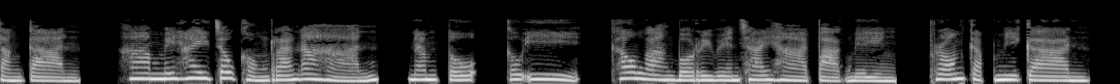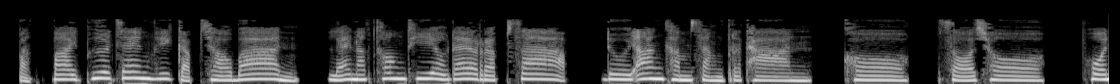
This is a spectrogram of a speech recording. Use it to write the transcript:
สั่งการ ห้ามไม่ให้เจ้าของร้านอาหารนำโต๊ะ เก้าอี้ เข้าวางบริเวณชายหาดปากเมง พร้อมกับมีการ ปักป้ายเพื่อแจ้งให้กับชาวบ้าน และนักท่องเที่ยวได้รับทราบ โดยอ้างคำสั่งประธาน คอสอชอพล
